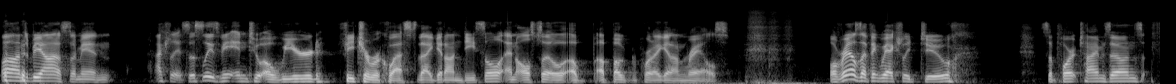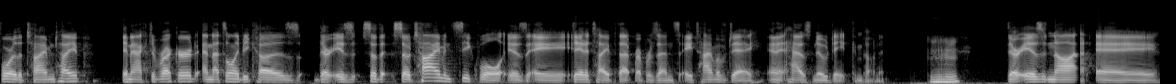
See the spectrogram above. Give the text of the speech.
Well, and to be honest, I mean, actually, so this leads me into a weird feature request that I get on Diesel, and also a, a bug report I get on Rails. Well, Rails, I think we actually do support time zones for the time type in Active Record, and that's only because there is so that so time in SQL is a data type that represents a time of day, and it has no date component. There is not a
